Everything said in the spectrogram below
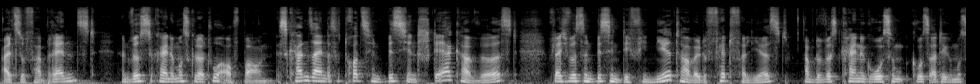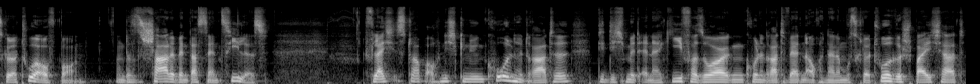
als du verbrennst, dann wirst du keine Muskulatur aufbauen. Es kann sein, dass du trotzdem ein bisschen stärker wirst. Vielleicht wirst du ein bisschen definierter, weil du Fett verlierst, aber du wirst keine große, großartige Muskulatur aufbauen. Und das ist schade, wenn das dein Ziel ist. Vielleicht isst du aber auch nicht genügend Kohlenhydrate, die dich mit Energie versorgen. Kohlenhydrate werden auch in deiner Muskulatur gespeichert.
